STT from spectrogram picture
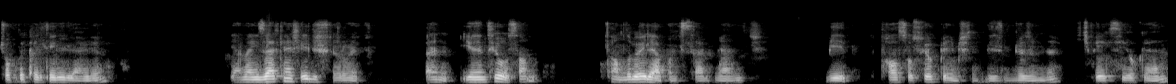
çok da kaliteli ilerliyor. Yani ben izlerken şey düşünüyorum hep. Ben yönetiyor olsam tam da böyle yapmak isterdim yani hiç bir falsosu yok benim için dizinin gözümde. Hiçbir eksiği yok yani.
